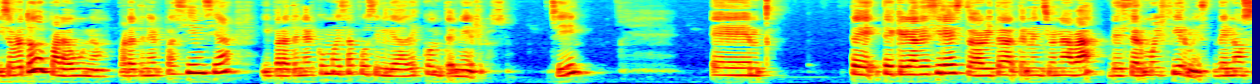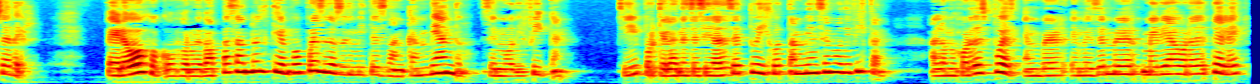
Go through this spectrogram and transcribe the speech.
y sobre todo para uno, para tener paciencia y para tener como esa posibilidad de contenerlos, ¿sí? Em, te, quería decir esto, ahorita te mencionaba de ser muy firmes, de no ceder. Pero ojo, conforme va pasando el tiempo, pues los límites van cambiando, se modifican, ¿sí? Porque las necesidades de tu hijo también se modifican. A lo mejor después, en, ver, en vez de ver media hora de tele,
